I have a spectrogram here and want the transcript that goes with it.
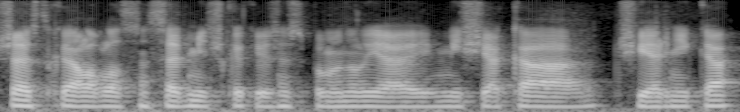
šestke, ale vlastne sedmičke, keď sme spomenuli aj Myšiaka a Čiernika,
